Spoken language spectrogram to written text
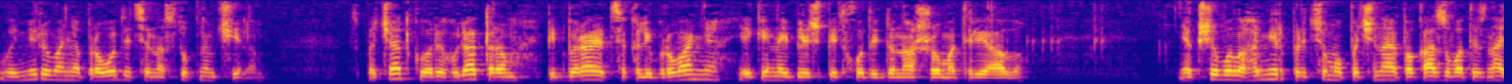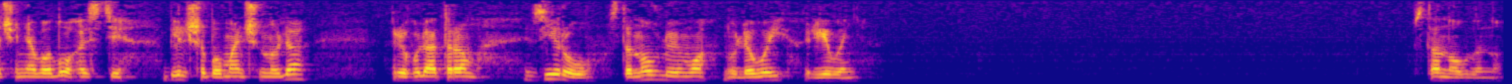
Вимірювання проводиться наступним чином. Спочатку регулятором підбирається калібрування, яке найбільш підходить до нашого матеріалу. Якщо вологомір при цьому починає показувати значення вологості більше або менше нуля, регулятором Zero встановлюємо нульовий рівень. Встановлено.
